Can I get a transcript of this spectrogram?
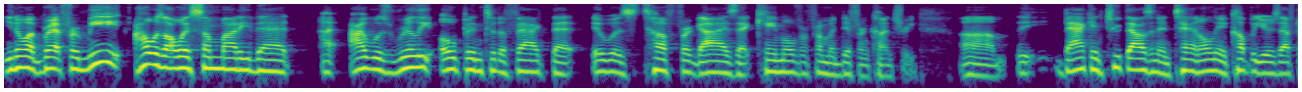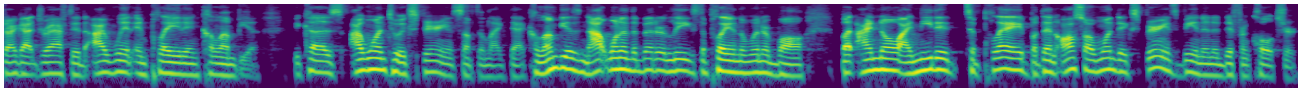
You know what, Brett? For me, I was always somebody that I, I was really open to the fact that it was tough for guys that came over from a different country. Um, back in 2010, only a couple years after I got drafted, I went and played in Colombia because I wanted to experience something like that. Colombia is not one of the better leagues to play in the winter ball, but I know I needed to play, but then also I wanted to experience being in a different culture.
